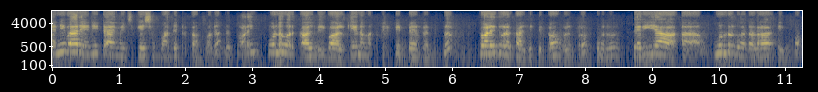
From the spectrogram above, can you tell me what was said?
எனிவேர் எனி டைம் எஜுகேஷன் வந்துட்டு இருக்கும் போது அந்த தொலைந்து போன ஒரு கல்வி வாழ்க்கையை நம்ம திருப்பி பெறுறதுக்கு தொலைதூர கல்வி திட்டம் உங்களுக்கு ஒரு பெரிய ஆஹ், இருக்கும்.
